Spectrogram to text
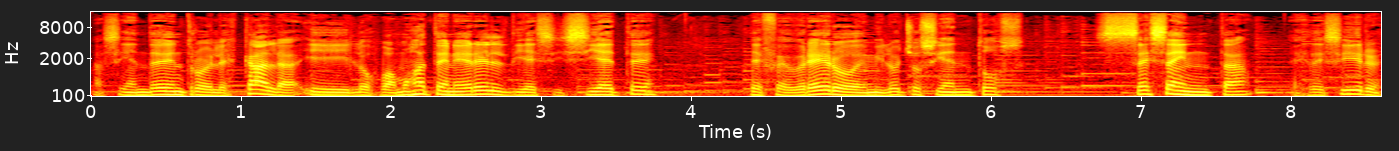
asciende dentro de la escala y los vamos a tener el 17 de febrero de 1860, es decir,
